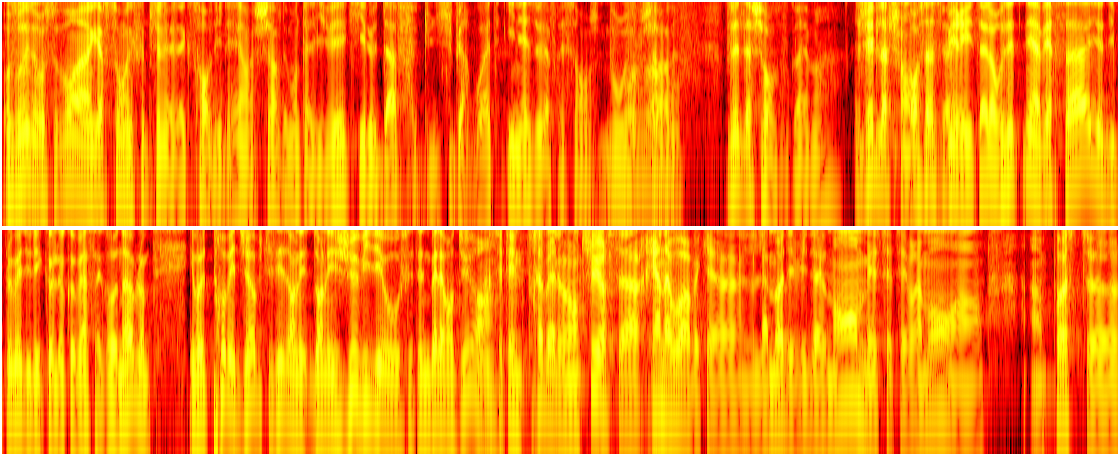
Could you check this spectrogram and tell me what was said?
Aujourd'hui, nous recevons un garçon exceptionnel, extraordinaire, Charles de Montalivet, qui est le DAF d'une super boîte, Inès de la Fressange. Bonjour, Charles. vous. Vous avez de la chance, vous, quand même. hein. J'ai de la chance. Bon, ça se mérite. Alors, vous êtes né à Versailles, diplômé d'une école de commerce à Grenoble, et votre premier job, c'était dans les, dans les jeux vidéo. C'était une belle aventure C'était une très belle aventure. Ça n'a rien à voir avec euh, la mode, évidemment, mais c'était vraiment un, un poste. euh,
